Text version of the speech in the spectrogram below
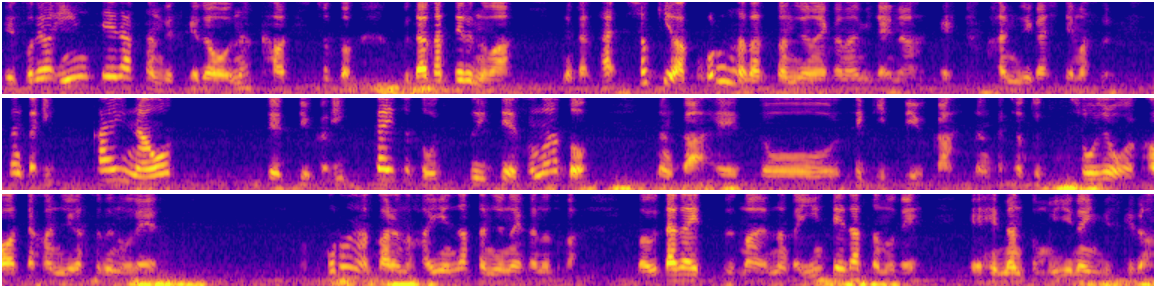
で、それは陰性だったんですけど、なんか私ちょっと疑ってるのは、なんかさ、初期はコロナだったんじゃないかなみたいな、えっと、感じがしてます。なんか一回治ってっていうか、一回ちょっと落ち着いて、その後、なんか、えっと、咳っていうか、なんかちょっと症状が変わった感じがするので、コロナからの肺炎だったんじゃないかなとか、まあ、疑いつつ、まあなんか陰性だったので、えー、なんとも言えないんですけど、っ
